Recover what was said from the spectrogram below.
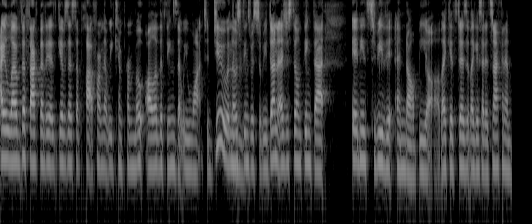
I love the fact that it gives us a platform that we can promote all of the things that we want to do, and those mm-hmm. things would still be done. I just don't think that it needs to be the end all be all. Like it's does it like I said, it's not gonna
